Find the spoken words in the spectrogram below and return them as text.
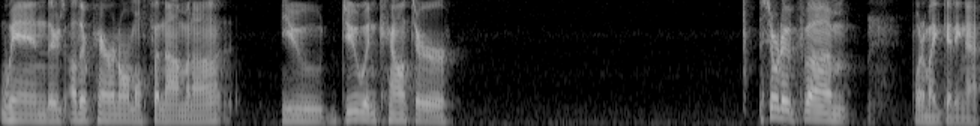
when there's other paranormal phenomena, you do encounter sort of um, what am I getting at?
